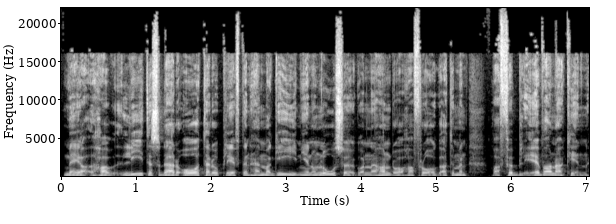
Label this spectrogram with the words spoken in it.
när jag har lite sådär återupplevt den här magin genom Los ögon när han då har frågat men varför blev Anakin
